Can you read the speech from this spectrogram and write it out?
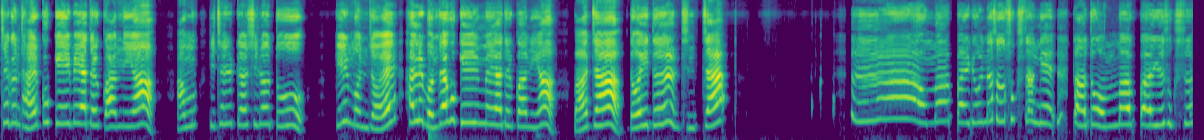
책은 다 읽고 게임해야 될 거 아니야. 아무리 책 읽기가 싫어도 게임 먼저 해? 할 일 먼저 하고 게임해야 될 거 아니야. 맞아. 너희들 진짜 으아, 엄마 아빠에게 혼나서 속상해. 나도 엄마 아빠에게 속상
